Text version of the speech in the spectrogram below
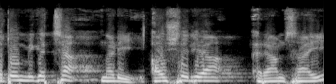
ഏറ്റവും മികച്ച നടി ഐശ്വര്യ രാംസായി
